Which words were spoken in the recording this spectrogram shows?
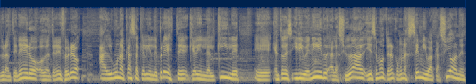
durante enero o durante enero y febrero a alguna casa que alguien le preste, que alguien le alquile, entonces ir y venir a la ciudad y de ese modo tener como unas semi vacaciones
